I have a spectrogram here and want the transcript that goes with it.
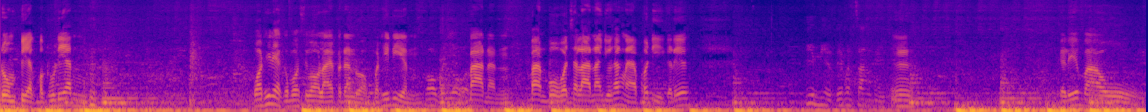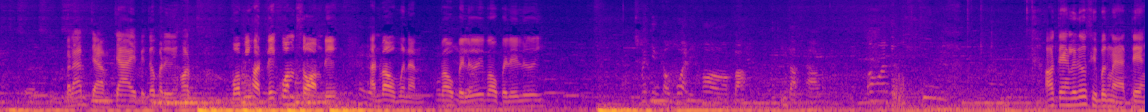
โดมเปียกบักทุเรียนว่าที่แรกก็บอสิเวาไลฟ์ประดันดอกว่าที่เดียน ก็ไปโลดบ้านนั้น บ้านโบวัชรานางอยู่ทางหนาพอดีก็เลยพี่เมียเต้มันสร้างให้เออก็เลยเบาประดามจามใจายเป็นตัวประเด็นฮอตบ่มีฮอตได้ความซ้อมดิอันเว้ามื้อนั้นเว้าไปเลยเว้าไปเรื่อยไม่กินข้าวคั่วนี่คอบังกินตับเท้า ประมาณจะเอาแตงเร็วๆสิเบิ่งหน้าแตง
